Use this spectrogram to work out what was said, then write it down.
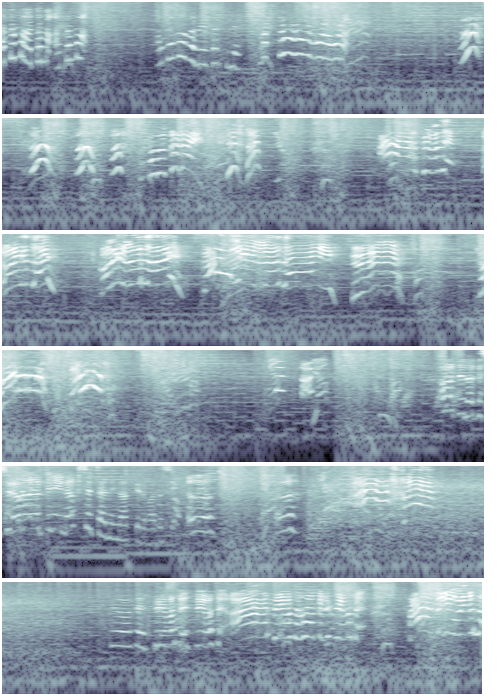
頭頭頭頭がねさっきねあほになってる私。うん。うすいませんすいませんすいません。ああすいません本当にすいません。ああ本当にごめんなさ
